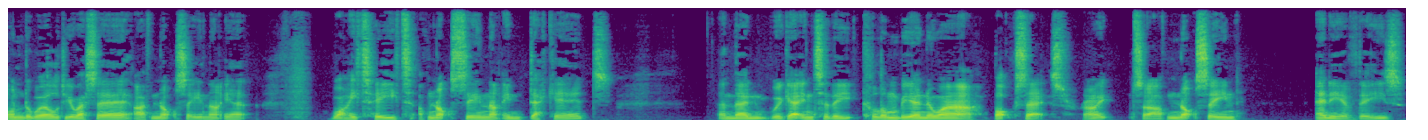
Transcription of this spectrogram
Underworld USA, I've not seen that yet. White Heat, I've not seen that in decades. And then we get into the Columbia Noir box sets, right? So I've not seen any of these.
